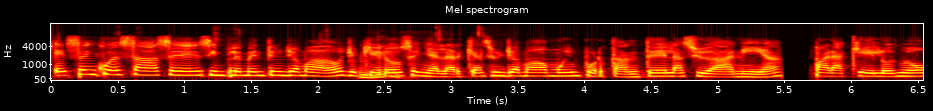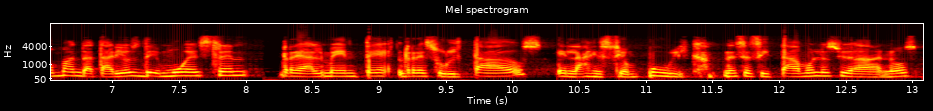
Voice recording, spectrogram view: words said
esta encuesta hace simplemente un llamado. Yo quiero señalar que hace un llamado muy importante de la ciudadanía para que los nuevos mandatarios demuestren realmente resultados en la gestión pública. Necesitamos los ciudadanos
